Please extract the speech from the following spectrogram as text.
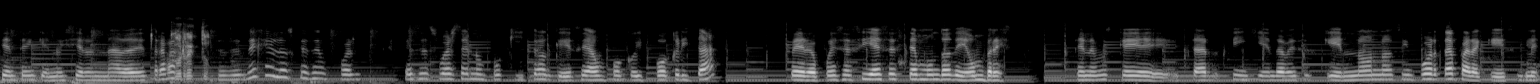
sienten que no hicieron nada de trabajo. Correcto. Entonces déjenlos que se esfuercen que se esfuercen un poquito, aunque sea un poco hipócrita, pero pues así es este mundo de hombres. Tenemos que estar fingiendo a veces que no nos importa para que decirle,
